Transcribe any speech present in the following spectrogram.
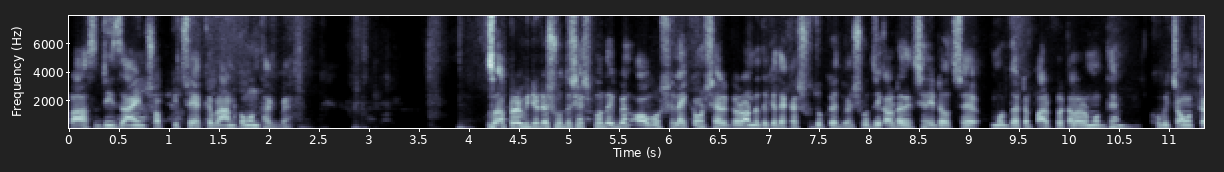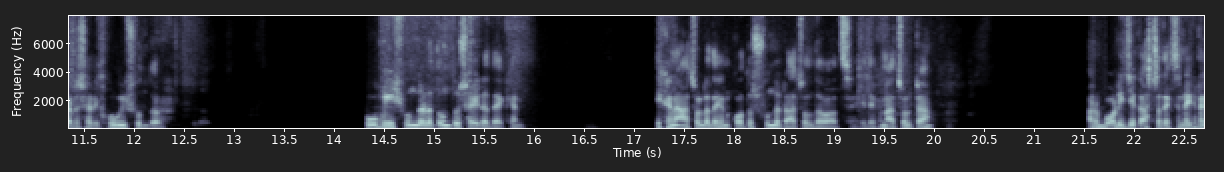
প্লাস ডিজাইন সবকিছু একেবারে আনকমন থাকবে। আপনারা ভিডিওটা শুধু শেষ পর্যন্ত দেখবেন। অবশ্যই লাইক কমেন্ট শেয়ার করে অন্যদেরকে দেখার সুযোগ করে দেবেন। শুধু যে কালারটা দেখছেন, এটা হচ্ছে মধ্যে একটা পার্পল কালারের মধ্যে। খুবই চমৎকার শাড়ি, খুবই সুন্দর। খুবই সুন্দর একটা তন্তু শাড়িটা দেখেন। এখানে আঁচলটা দেখেন, কত সুন্দর আঁচল দেওয়া আছে। এই দেখেন আঁচলটা। আর বডি যে কাজটা দেখছেন, এখানে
